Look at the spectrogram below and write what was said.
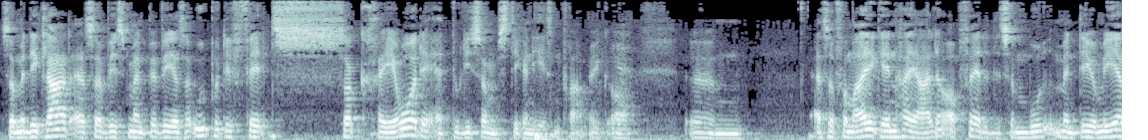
så men det er klart, altså hvis man bevæger sig ud på det felt, så kræver det, at du ligesom stikker næsen frem. Ikke? Og, ja. øhm, altså for mig igen har jeg aldrig opfattet det som mod, men det er jo mere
